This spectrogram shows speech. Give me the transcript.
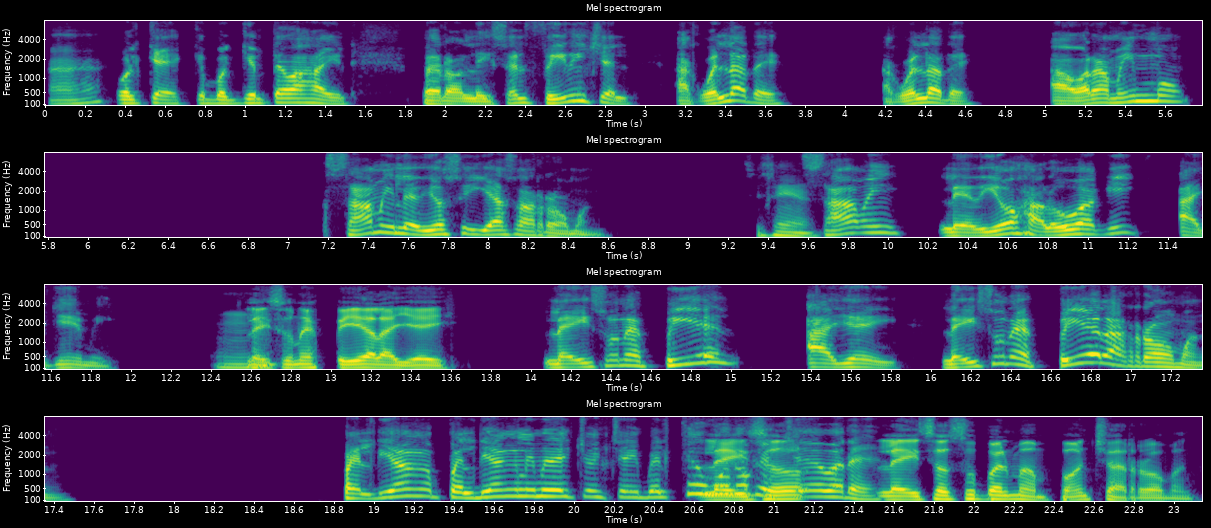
Ajá. ¿Por qué? ¿Que ¿Por quién te vas a ir? Pero le hizo el finisher. Acuérdate, acuérdate. Ahora mismo, Sammy le dio sillazo a Roman. Sí, señor. Sammy le dio jaluba kick a Jimmy. Le hizo un espía a Jay. Le hizo un spear a Jay. Le hizo un spear a Roman. Perdían, perdían Elimination Chamber. Qué Le bueno, hizo- qué chévere. Le hizo Superman Punch a Roman.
